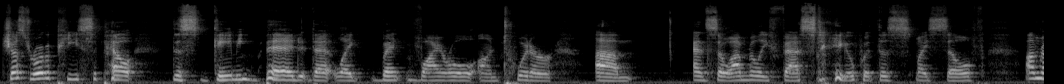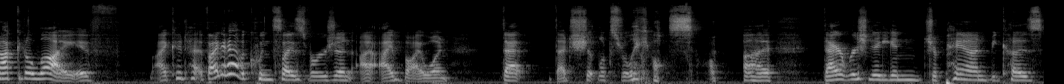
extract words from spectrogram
just wrote a piece about this gaming bed that like went viral on twitter. Um and so i'm really fascinated with this myself. I'm not gonna lie if i could ha- if i could have a queen size version i i'd buy one. That that shit looks really awesome. Uh that originated in japan because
